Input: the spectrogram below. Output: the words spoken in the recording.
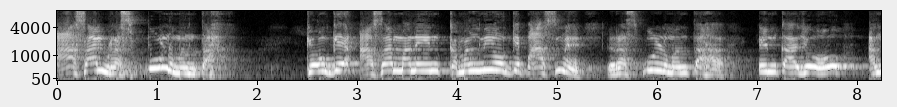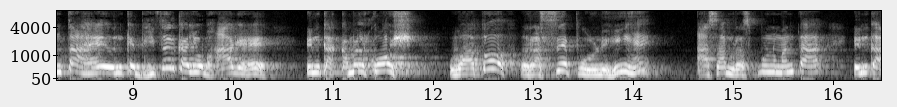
आसाम रसपूर्ण मनता, क्योंकि आसाम माने इन कमलनियों के पास में रसपूर्ण मनता, इनका जो अंत है उनके भीतर का जो भाग है, इनका कमल कोश वह तो रस से पूर्ण ही है। आसाम रसपूर्ण मनता इनका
